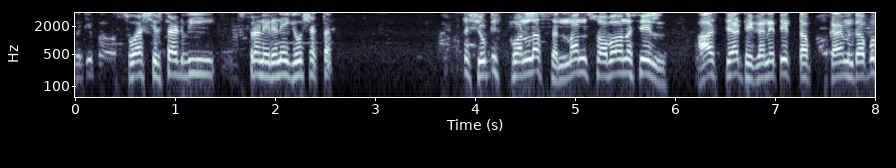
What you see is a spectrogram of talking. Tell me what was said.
म्हणजे सुहास शिरसाट बी दुसरा निर्णय घेऊ शकतात? तर शेवटी कोणाला सन्मान स्वभाव नसेल आज त्या ठिकाणी ते टप काय म्हणतो आपण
